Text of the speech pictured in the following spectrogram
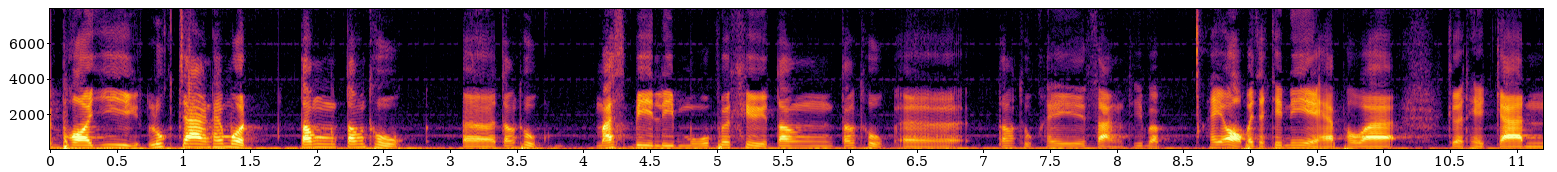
employee ลูกจ้างทั้งหมด ต้องต้องถูกเอ่อต้องถูก must be remove ก็คือต้องต้องถูกเอ่อต้องถูกให้สั่งที่แบบให้ออกไปจากที่นี่ครับ เพราะว่าเกิดเหตุการณ์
